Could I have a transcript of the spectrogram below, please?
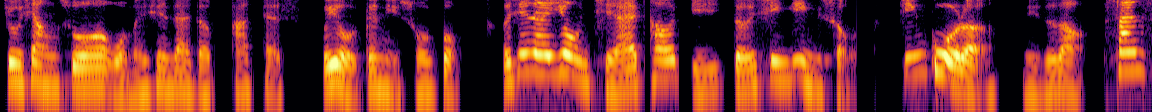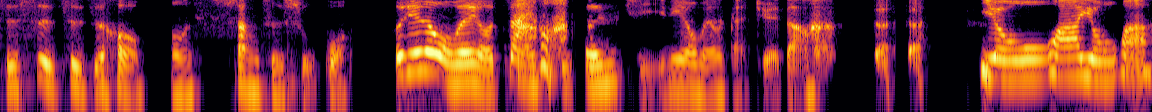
就像说我们现在的 podcast，我有跟你说过，我现在用起来超级得心应手。经过了你知道三十四次之后，我上次数过，我觉得我们有再次 升级，你有没有感觉到？有啊，有啊。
